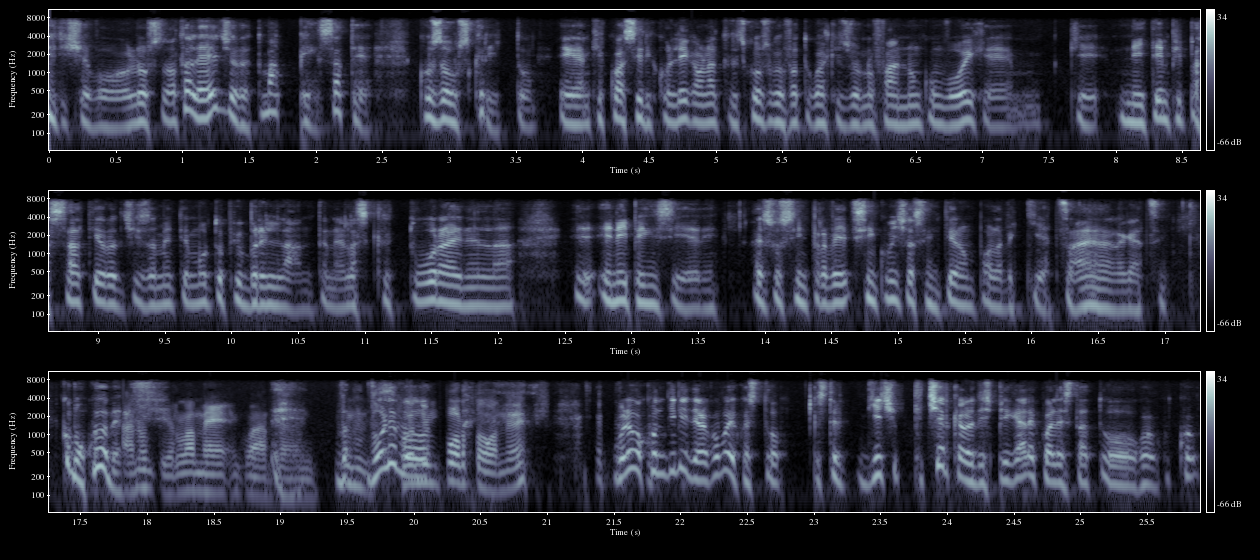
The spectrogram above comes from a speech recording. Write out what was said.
e dicevo, l'ho stato a leggere, ho detto, ma pensa a te, cosa ho scritto? E anche qua si ricollega a un altro discorso che ho fatto qualche giorno fa, non con voi, che, che nei tempi passati ero decisamente molto più brillante nella scrittura e, nella, e, e nei pensieri. Adesso si, intrave- si, incomincia a sentire un po' la vecchiezza, eh, ragazzi. Comunque, vabbè. A non dirlo a me, guarda, volevo, volevo condividere con voi questo, queste dieci che cercano di spiegare qual è stato, co-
